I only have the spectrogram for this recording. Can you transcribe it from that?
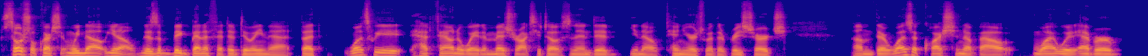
social question. We know, you know, there's a big benefit of doing that, but once we had found a way to measure oxytocin and did, you know, ten years worth of research, um, there was a question about why would ever,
